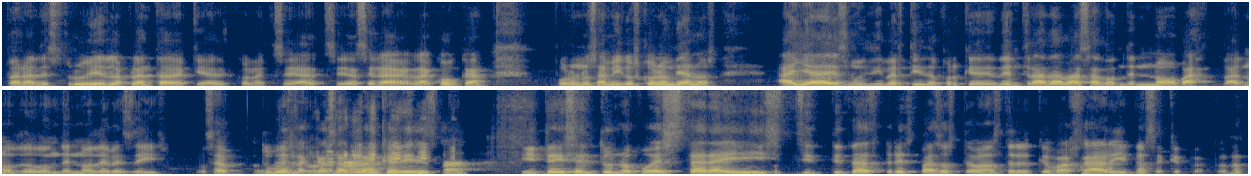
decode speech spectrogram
para destruir la planta que, con la que se, hace la, la coca por unos amigos colombianos, allá es muy divertido porque de entrada vas a donde no vas, a donde no debes de ir. O sea, tú ves la Casa Blanca y, te dicen, tú no puedes estar ahí, si te das tres pasos te vamos a tener que bajar y no sé qué tanto, ¿no?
